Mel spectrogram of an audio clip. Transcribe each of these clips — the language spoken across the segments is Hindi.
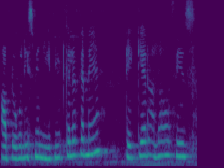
आप लोगों ने इसमें नीट नीट कलर करने हैं। टेक केयर अल्लाह हाफिज़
